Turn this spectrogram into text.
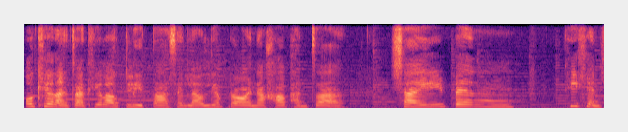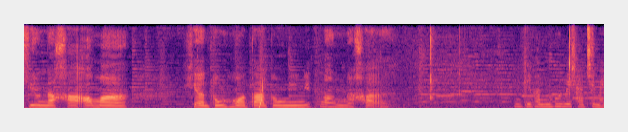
โอเคหลังจากที่เรากรีดตาเสร็จแล้วเรียบร้อยนะคะผันจะใช้เป็นที่เขียนคิ้วนะคะ เอามาเขียนตรงหัวตาตรงนี้นิดนึงนะคะเมื่อกี้พันพูดไม่ชัดใช่ไหม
